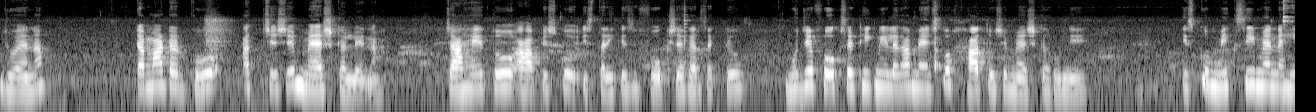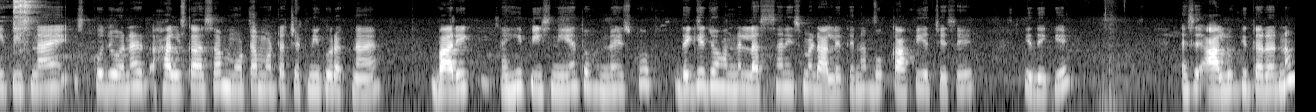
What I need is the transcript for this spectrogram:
जो है ना, टमाटर को अच्छे से मैश कर लेना। चाहे तो आप इसको इस तरीके से फोक से कर सकते हो। मुझे फोक से ठीक नहीं लगा, मैं इसको हाथों से मैश करूँगी। इसको मिक्सी में नहीं पीसना है, इसको जो है ना हल्का सा मोटा मोटा चटनी को रखना है। बारीक नहीं पीसनी है तो हमने इसको, देखिए जो हमने लहसन इसमें डाले थे ना, वो काफ़ी अच्छे से, ये देखिए, ऐसे आलू की तरह ना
